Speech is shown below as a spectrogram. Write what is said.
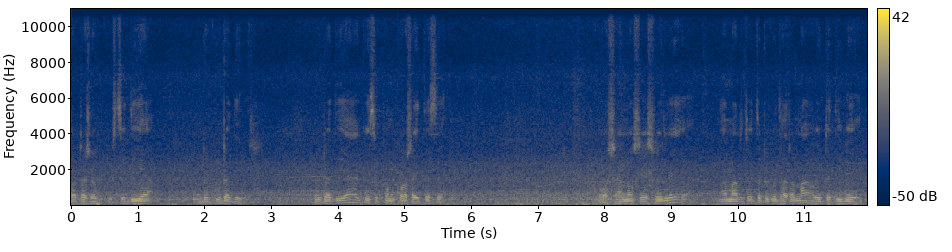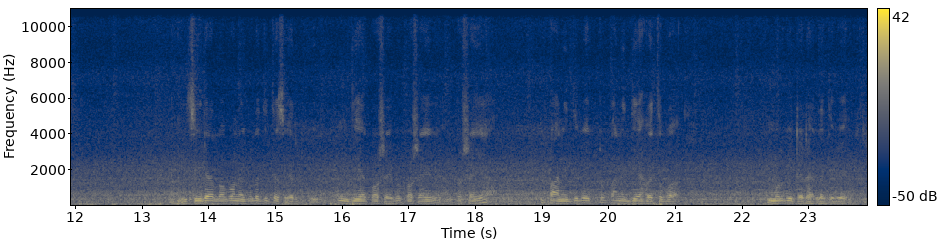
বাটা সব কিছু দিয়া এটা গুঁটা দিবে গুঁটা দিয়া কিছুক্ষণ কষাইতেছে। কষানো শেষ হইলে আমার যতটুকু ধারণা ওইটা দিবে। জিরা, লবণ এগুলো দিতেছে আর কি। দিয়া কষাইবে, কষাই, কষাইয়া পানি দিবে, একটু পানি দিয়ে হয়তো বা মুরগিটা ঢালে দিবে আর কি।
